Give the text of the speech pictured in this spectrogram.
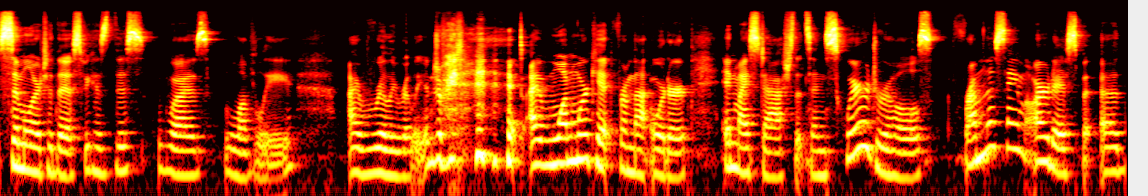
similar to this because this was lovely. I really really enjoyed it. I have one more kit from that order in my stash that's in square drills from the same artist but a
